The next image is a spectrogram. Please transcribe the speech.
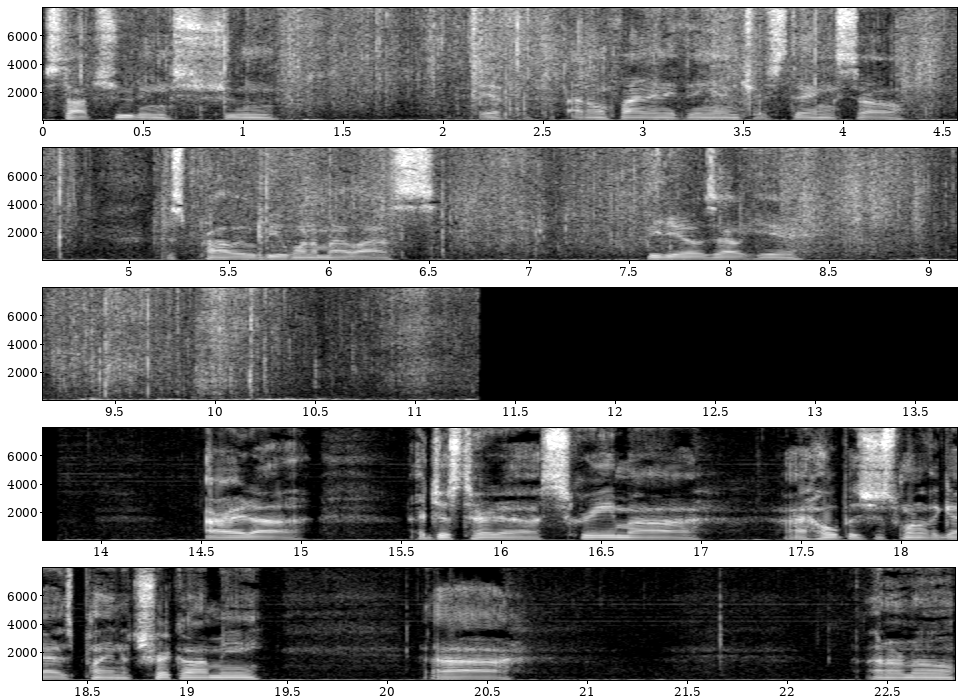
stop shooting soon if I don't find anything interesting. So this probably will be one of my last videos out here. Alright, uh, I just heard a scream. Uh, I hope it's just one of the guys playing a trick on me. Uh, I don't know.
